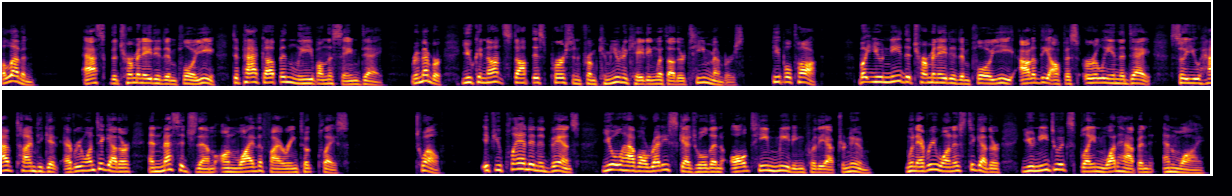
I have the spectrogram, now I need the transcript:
11. Ask the terminated employee to pack up and leave on the same day. Remember, you cannot stop this person from communicating with other team members. People talk. But you need the terminated employee out of the office early in the day so you have time to get everyone together and message them on why the firing took place. 12. If you planned in advance, you will have already scheduled an all team meeting for the afternoon. When everyone is together, you need to explain what happened and why.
